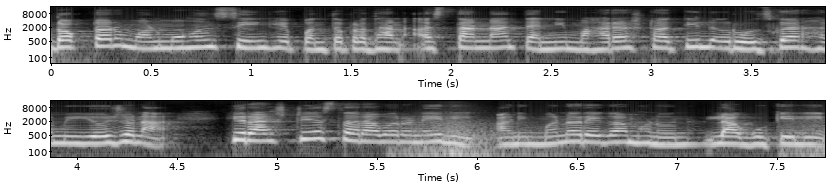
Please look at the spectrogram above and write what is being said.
डॉक्टर मनमोहन सिंग हे पंतप्रधान असताना त्यांनी महाराष्ट्रातील रोजगार हमी योजना ही राष्ट्रीय स्तरावर नेली आणि मनरेगा म्हणून लागू केली.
